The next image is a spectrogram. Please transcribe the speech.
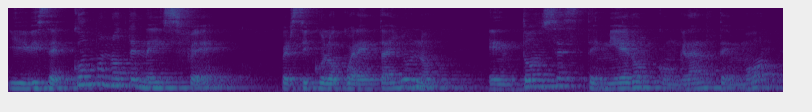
Y dice, ¿cómo no tenéis fe? Versículo 41. Entonces temieron con gran temor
